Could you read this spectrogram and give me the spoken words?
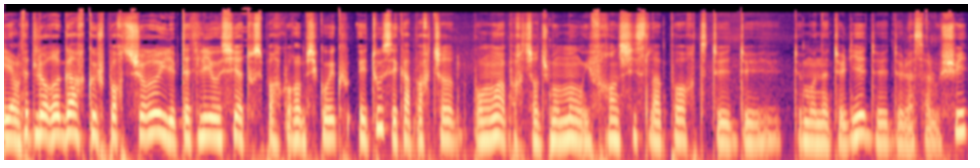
Et en fait, le regard que je porte sur eux, il est peut-être lié aussi à tout ce parcours en psycho et tout. C'est qu'à partir, pour moi, à partir du moment où ils franchissent la porte de, de, de mon atelier, de, de la salle où je suis,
